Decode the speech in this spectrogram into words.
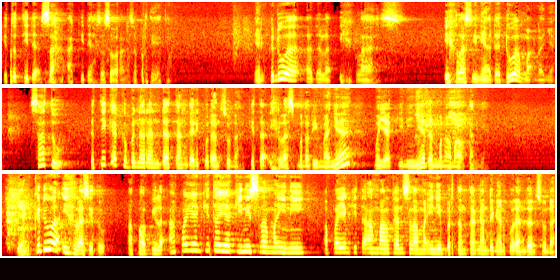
itu tidak sah akidah seseorang seperti itu. Yang kedua adalah ikhlas. Ikhlas ini ada dua maknanya. Satu, ketika kebenaran datang dari Quran Sunnah, kita ikhlas menerimanya, meyakininya dan mengamalkannya. Yang kedua ikhlas itu, apabila apa yang kita yakini selama ini, apa yang kita amalkan selama ini bertentangan dengan Quran dan Sunnah,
